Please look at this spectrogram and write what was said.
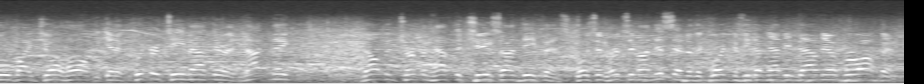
move by Joe Hall to get a quicker team out there and not make Melvin Turpin have to chase on defense. Of course, it hurts him on this end of the court because he doesn't have him down there for offense.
